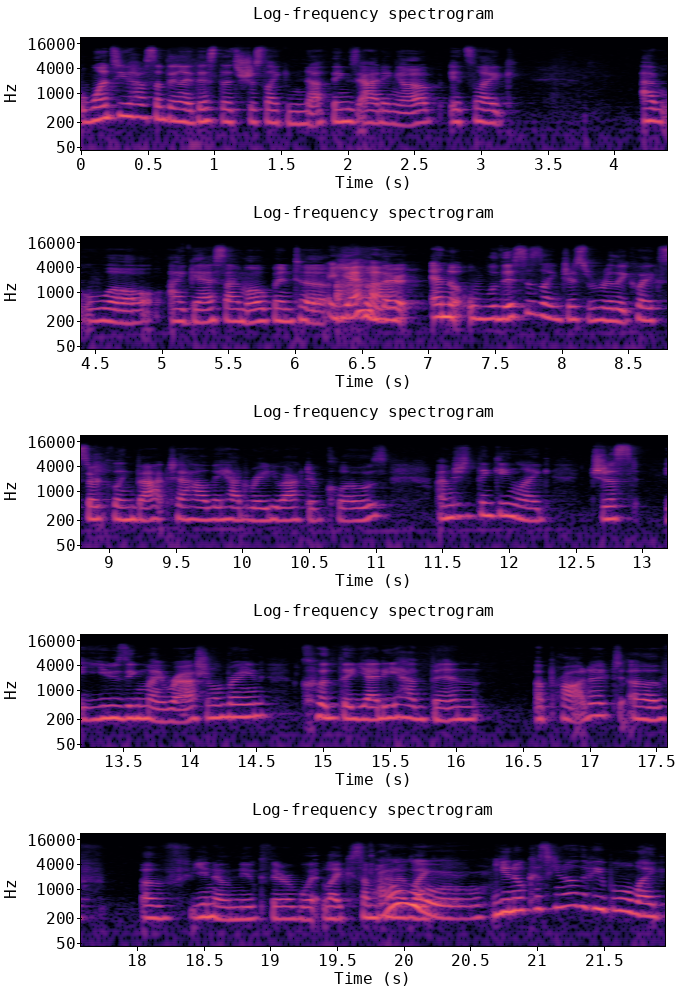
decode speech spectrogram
once you have something like this that's just like nothing's adding up it's like I, well, I guess I'm open to Yeah. other. And this is like just really quick, circling back to how they had radioactive clothes. I'm just thinking, like, just using my rational brain, could the Yeti have been a product of, of you know, nuclear, like some kind of like, Oh. you know, because you know the people like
